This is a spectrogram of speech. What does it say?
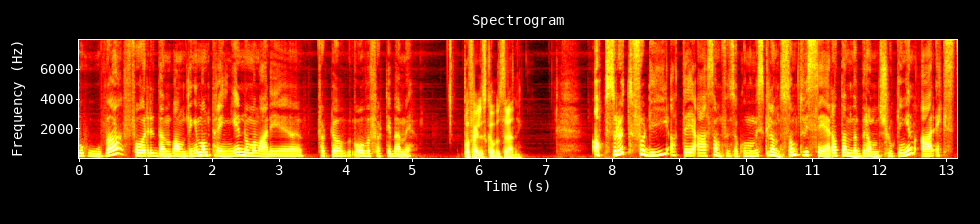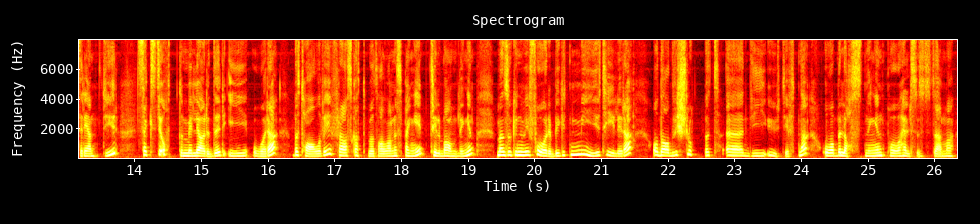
behovet for den behandlingen man trenger når man er i 40, over 40 BMI. På fellesskapets regning? Absolutt, fordi at det er samfunnsøkonomisk lønnsomt. Vi ser at denne brannslukkingen er ekstremt dyr. 68 milliarder i året betaler vi fra skattebetalernes penger til behandlingen. Men så kunne vi forebygget mye tidligere, og da hadde vi sluppet eh, de utgiftene og belastningen på helsesystemet.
